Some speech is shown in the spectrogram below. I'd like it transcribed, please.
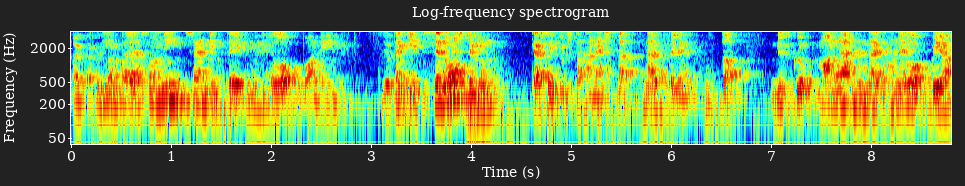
aika hyvä. Niinpä, ja se on niin Channing Tatumin elokuva, niin jotenkin se nosti mun käsitystä hänestä näyttelijän, mutta nyt kun mä oon nähnyt näitä hänen elokuvia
